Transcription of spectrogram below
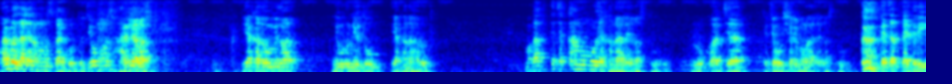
फायबल झालेला माणूस काय करतो? जेव्हा माणूस हरलेला असतो. एखादा उमेदवार निवडून येतो एखादा हरवतो. मग आता त्याच्या कामामुळे एखादा आलेला असतो. लोकांच्या त्याच्या हुशारीमुळे आलेला असतो. त्याच्यात काहीतरी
